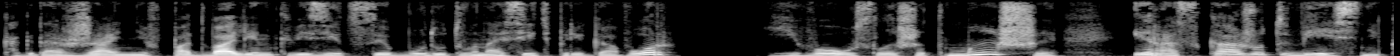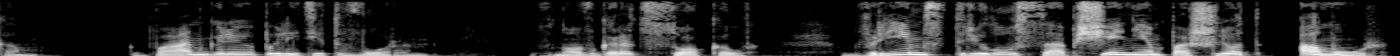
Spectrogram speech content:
Когда Жанне в подвале Инквизиции будут выносить приговор, его услышат мыши и расскажут вестникам. В Англию полетит ворон, в Новгород — сокол — в Рим стрелу с сообщением пошлет Амур,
